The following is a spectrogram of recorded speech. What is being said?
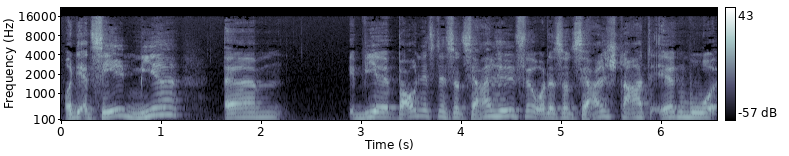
Und erzählen mir, ähm, wir bauen jetzt eine Sozialhilfe oder Sozialstaat irgendwo äh,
